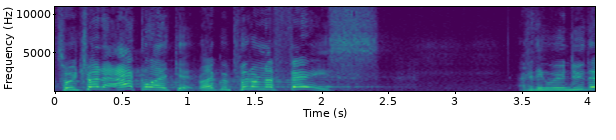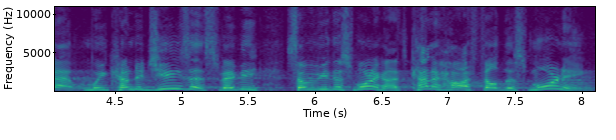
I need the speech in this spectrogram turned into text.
So we try to act like it, right? We put on a face. I think we can do that when we come to Jesus. Maybe some of you this morning, that's kind of how I felt this morning.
